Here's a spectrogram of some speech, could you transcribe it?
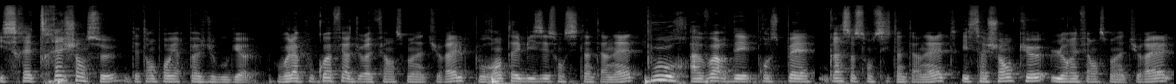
il serait très chanceux d'être en première page de Google. Voilà pourquoi faire du référencement naturel pour rentabiliser son site internet, pour avoir des prospects grâce à son site internet et sachant que le référencement naturel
